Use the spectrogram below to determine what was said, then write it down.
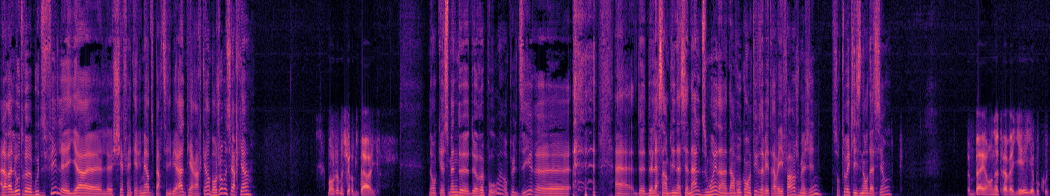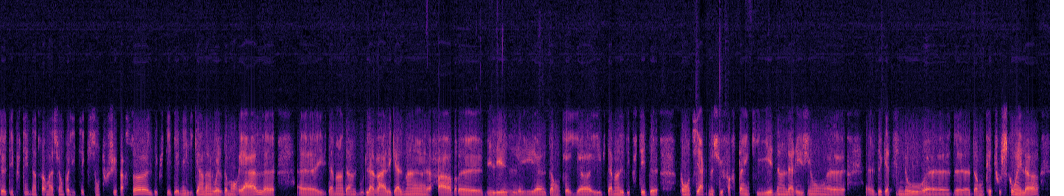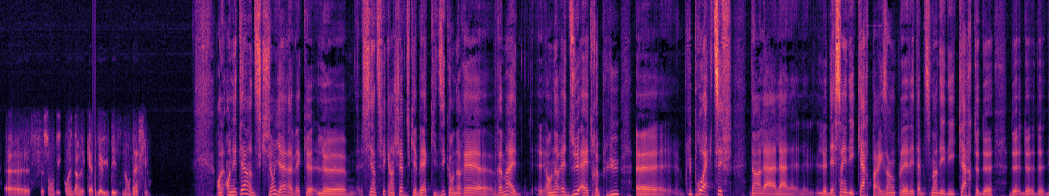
Alors, à l'autre bout du fil, il y a euh, le chef intérimaire du Parti libéral, Pierre Arcan. Bonjour, Monsieur Arcan. Bonjour, Monsieur Robitaille. Donc, euh, semaine de, repos, hein, on peut le dire, euh, de, l'Assemblée nationale. Du moins, dans, dans, vos comtés, vous avez travaillé fort, j'imagine, surtout avec les inondations. Ben, on a travaillé. Il y a beaucoup de députés de notre formation politique qui sont touchés par ça. Le député de Néligan dans l'ouest de Montréal, euh, euh, évidemment dans le bout de Laval également, euh, Fabre, euh, et donc il y a évidemment le député de Pontiac, M. Fortin, qui est dans la région de Gatineau. de, donc tout ce coin-là, ce sont des coins dans lesquels il y a eu des inondations. On, était en discussion hier avec euh, le scientifique en chef du Québec qui dit qu'on aurait euh, vraiment, euh, on aurait dû être plus plus proactif dans la, le dessin des cartes, par exemple, l'établissement des, cartes de, de, de,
